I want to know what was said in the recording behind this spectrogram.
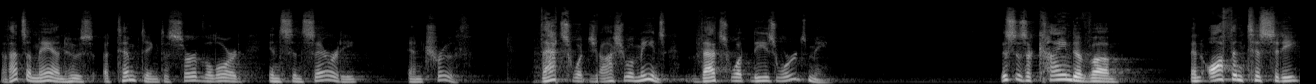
Now, that's a man who's attempting to serve the Lord in sincerity and truth. That's what Joshua means. That's what these words mean. This is a kind of uh, an authenticity,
